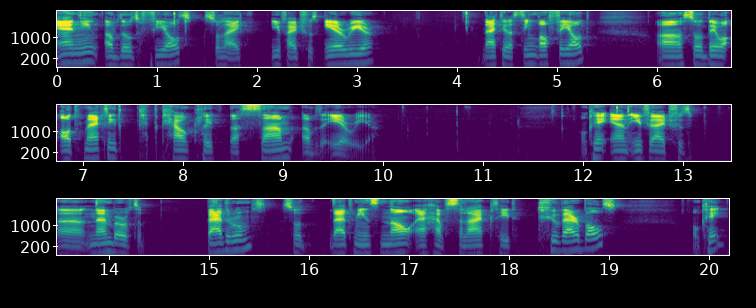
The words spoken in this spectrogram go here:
any of those fields. So like if I choose area, that is a single field. Uh, so they will automatically calculate the sum of the area. Okay, and if I choose uh, number of the bedrooms, so that means now I have selected two variables. Okay,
